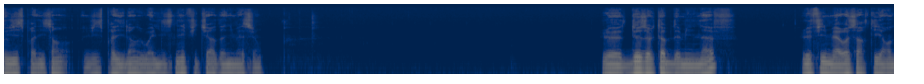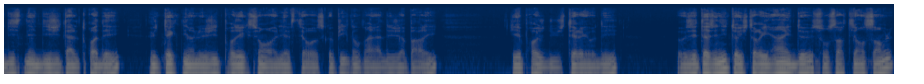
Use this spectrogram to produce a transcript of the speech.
vice-président vice de Walt Disney Features d'animation. Le 2 octobre 2009, le film est ressorti en Disney Digital 3D une technologie de projection en relief stéréoscopique dont elle a déjà parlé, qui est proche du stéréo D. Aux États-Unis, Toy Story 1 et 2 sont sortis ensemble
